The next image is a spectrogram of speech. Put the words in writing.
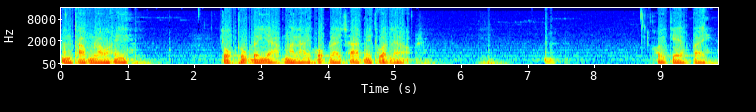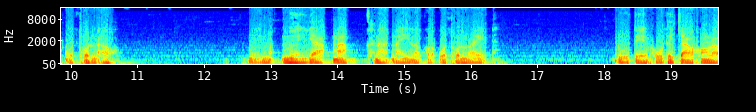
มันทำเราให้ ตกทุกข์ได้ยากมาหลายภพหลายชาติไม่ทวดแล้ว ค่อยแก้ไปอดทนเอา เหนื่อยยากมากขนาดไหนเราก็อดทนไว้ ดูแต่พระพุทธเจ้าของเรา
